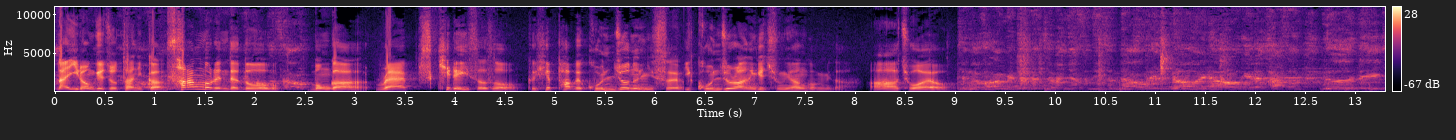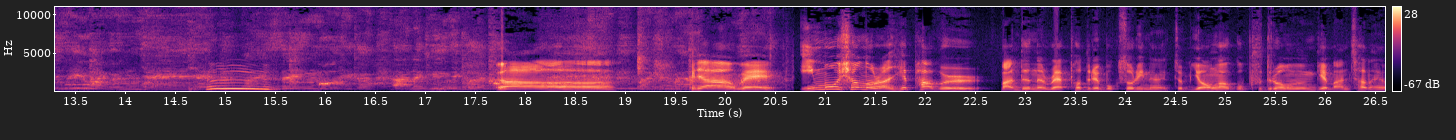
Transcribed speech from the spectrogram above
나 이런 게 좋다니까. 사랑 노래인데도 뭔가 랩 skill에 있어서 그 힙합의 곤조는 있어요. 이 곤조라는 게 중요한 겁니다. 아, 좋아요. 야, 그냥 왜 emotional한 힙합을 만드는 래퍼들의 목소리는 좀 young하고 부드러운 게 많잖아요.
